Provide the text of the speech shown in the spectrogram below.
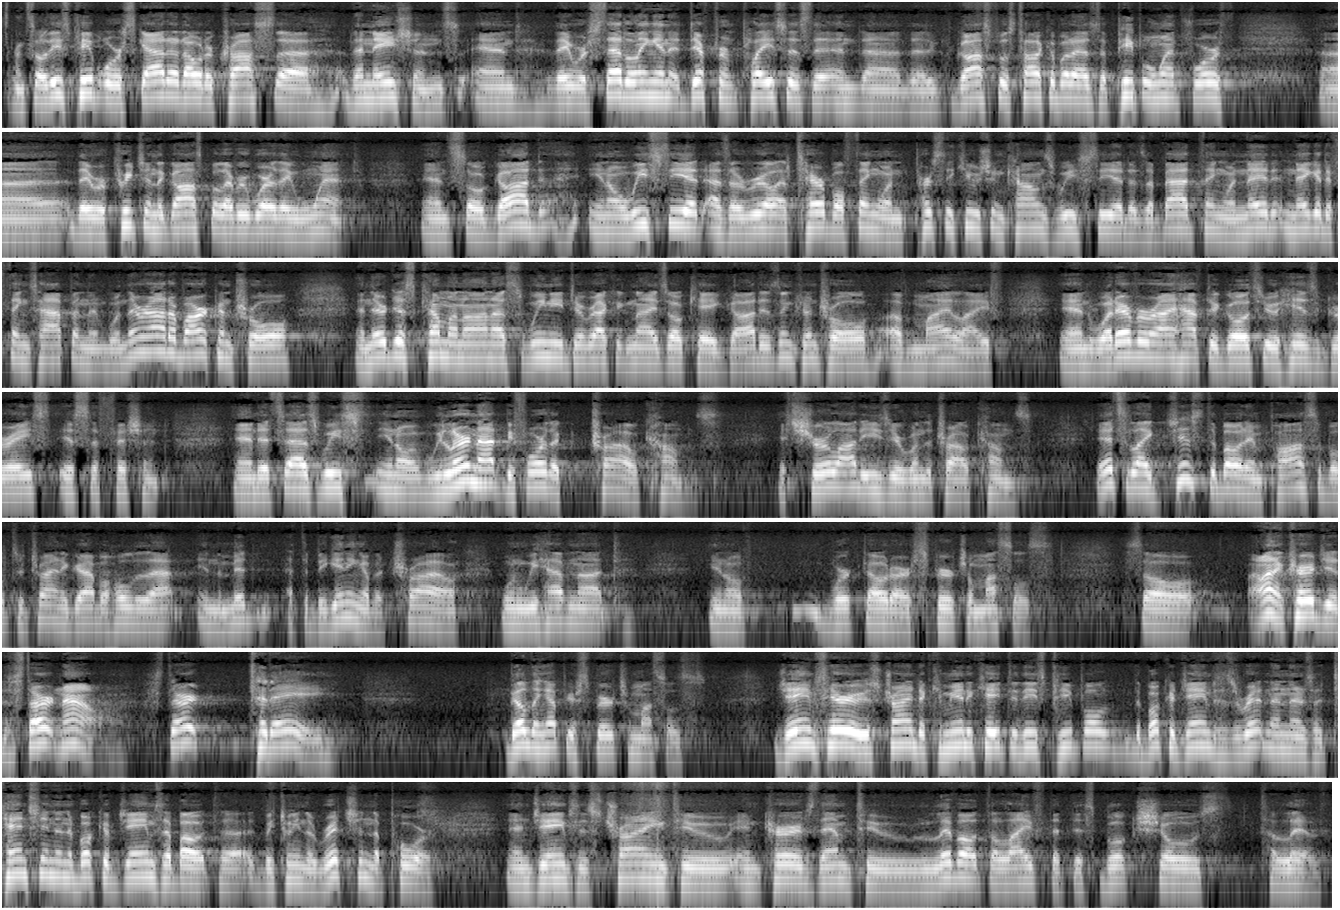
And so these people were scattered out across the, the nations, and they were settling in at different places. And uh, the Gospels talk about it as the people went forth, uh, they were preaching the gospel everywhere they went. And so, God, you know, we see it as a real a terrible thing when persecution comes. We see it as a bad thing when neg- negative things happen. And when they're out of our control and they're just coming on us, we need to recognize okay, God is in control of my life. And whatever I have to go through, His grace is sufficient. And it's as we, you know, we learn that before the trial comes. It's sure a lot easier when the trial comes. It's like just about impossible to try and grab a hold of that in the mid, at the beginning of a trial when we have not, you know, worked out our spiritual muscles. So I want to encourage you to start now. Start today building up your spiritual muscles. James here is trying to communicate to these people. The book of James is written, and there's a tension in the book of James about uh, between the rich and the poor. And James is trying to encourage them to live out the life that this book shows to live.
